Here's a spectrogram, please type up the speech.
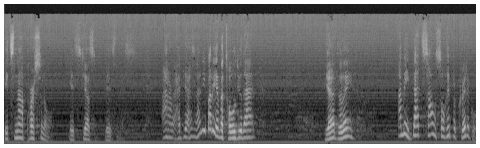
It's not personal. It's just business. I don't know. Has anybody ever told you that? Yeah, do they? I mean, that sounds so hypocritical.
